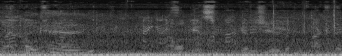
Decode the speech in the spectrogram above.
glad to hold it. Okay. I won't be as good as you, but I can do it.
